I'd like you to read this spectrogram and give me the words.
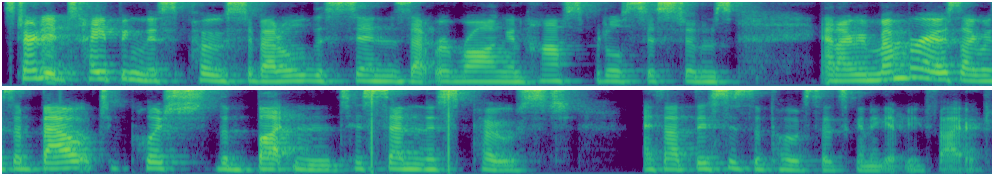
started typing this post about all the sins that were wrong in hospital systems. And I remember as I was about to push the button to send this post, I thought, this is the post that's going to get me fired.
